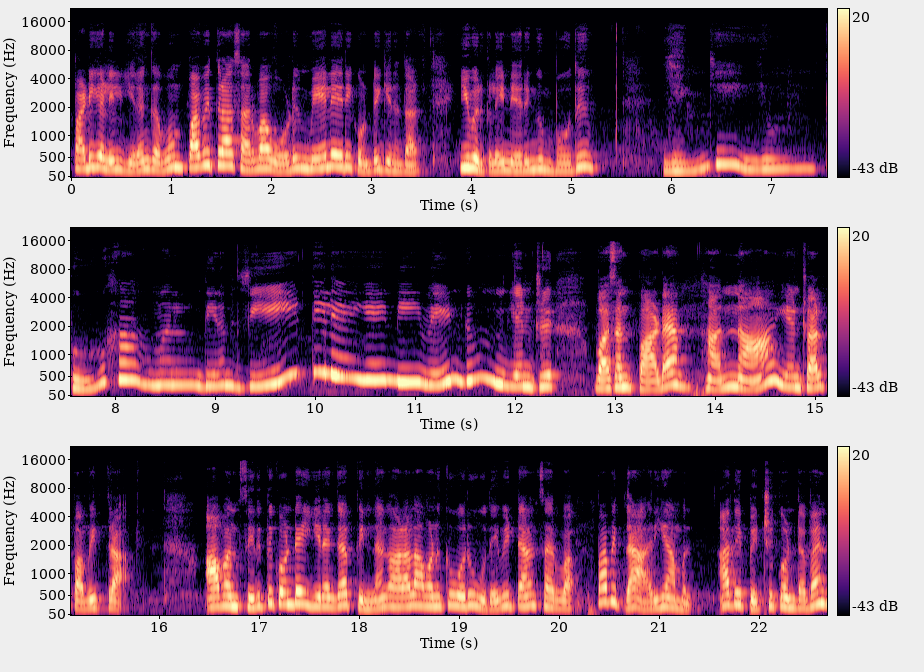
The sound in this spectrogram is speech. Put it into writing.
படிகளில் இறங்கவும் பவித்ரா சர்வாவோடு மேலேறி கொண்டு இருந்தாள். இவர்களை நெருங்கும் போது எங்கேயும் போகாமல் தினம் வீட்டிலேயே நீ வேண்டும் என்று வசந்த் பாட அண்ணா என்றாள் பவித்ரா. அவன் சிரித்துக்கொண்டே இறங்க பின்னங்காலால் அவனுக்கு ஒரு உதவிட்டான் சர்வா. பவித்ரா அறியாமல் அதை பெற்றுக்கொண்டவன்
